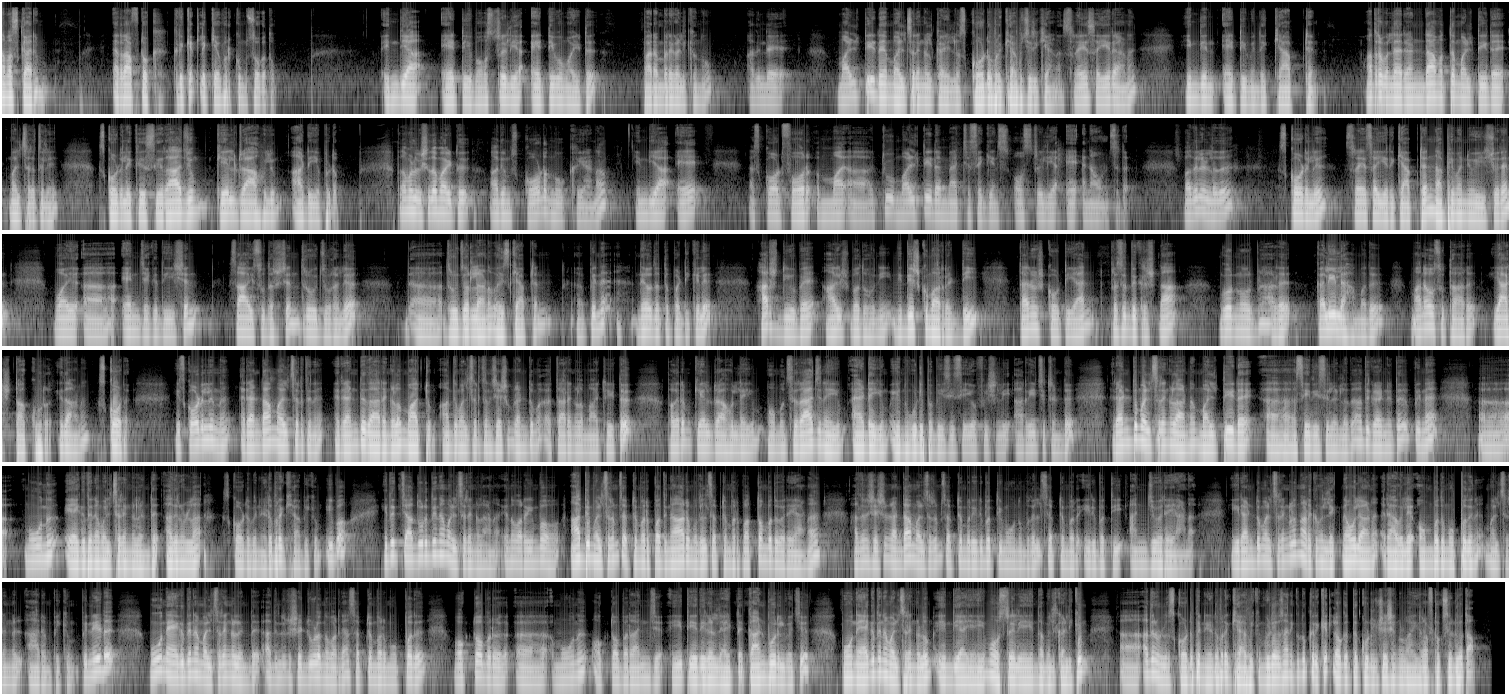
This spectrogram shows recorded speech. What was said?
നമസ്കാരം. Raf talk ക്രിക്കറ്റിലേക്ക് എവർക്കും സ്വാഗതം. India A team Australia A ടീമുമായിട്ട് പരമ്പര കളിക്കുന്നു. അതിന്റെ മൾട്ടി ഡേ മത്സരങ്ങൾക്കായുള്ള സ്കോഡ് പ്രഖ്യാപിച്ചിരിക്കുകയാണ്. ശ്രേയസ് അയ്യരാണ് ഇന്ത്യൻ എ ടീമിന്റെ ക്യാപ്റ്റൻ. മാത്രമല്ല രണ്ടാമത്തെ മൾട്ടി ഡേ മത്സരത്തിൽ സ്കോഡിലേക്ക് സിറാജും കെ എൽ രാഹുലും ആഡ് ചെയ്യപ്പെടും. അപ്പോൾ നമ്മൾ വിശദമായിട്ട് ആദ്യം സ്കോഡ് നോക്കുകയാണ്. India A squad for two multi day matches against Australia A announced അപ്പോൾ അതിലുള്ളത് സ്കോഡിൽ Shreyas Iyer captain Abhimanyu Easwaran Y N Jagadeesan Sai Sudharsan Dhruv Jurel vice captain പിന്നെ ദേവദത്ത് പട്ടിക്കൽ ഹർഷ് ദ്യൂബെ ആയുഷ് ബധോനി നിതീഷ് കുമാർ റെഡ്ഡി തനുഷ് കോട്ടിയാൻ പ്രസിദ്ധ് കൃഷ്ണ ഗുർനൂർ ബ്രാഡ് ഖലീൽ അഹമ്മദ് മനോജ് സുതാർ യാഷ് താക്കൂർ ഇതാണ് സ്ക്വാഡ് ഈ സ്ക്വാഡിൽ നിന്ന് രണ്ടാം മത്സരത്തിന് രണ്ട് താരങ്ങളും മാറ്റും. ആദ്യ മത്സരത്തിന് ശേഷം രണ്ട് താരങ്ങളും മാറ്റിയിട്ട് പകരം കെ എൽ രാഹുലിനെയും മുഹമ്മദ് സിറാജിനെയും ആഡ് ചെയ്യും എന്നും കൂടി ഇപ്പോൾ B C C I officially അറിയിച്ചിട്ടുണ്ട്. രണ്ട് മത്സരങ്ങളാണ് മൾട്ടി ഡേ സീരീസിലുള്ളത് അത് കഴിഞ്ഞിട്ട് പിന്നെ മൂന്ന് ഏകദിന മത്സരങ്ങളുണ്ട്. അതിനുള്ള സ്ക്വാഡ് പിന്നീട് പ്രഖ്യാപിക്കും. ഇപ്പോൾ ഇത് ചതുർദിന മത്സരങ്ങളാണ് എന്ന് പറയുമ്പോൾ ആദ്യ മത്സരം സെപ്റ്റംബർ പതിനാറ് മുതൽ സെപ്റ്റംബർ പത്തൊമ്പത് വരെയാണ്. അതിനുശേഷം രണ്ടാം മത്സരം സെപ്റ്റംബർ ഇരുപത്തി മൂന്ന് മുതൽ സെപ്റ്റംബർ ഇരുപത്തി അഞ്ച് വരെയാണ്. ഈ രണ്ട് മത്സരങ്ങളും നടക്കുന്ന ലക്നൗവിലാണ്. രാവിലെ ഒമ്പത് മുപ്പതിന് മത്സരങ്ങൾ ആരംഭിക്കും. പിന്നീട് മൂന്ന് ഏകദിന മത്സരങ്ങളുണ്ട്. അതിന്റെ ഒരു ഷെഡ്യൂൾ എന്ന് പറഞ്ഞാൽ സെപ്റ്റംബർ മുപ്പത് ഒക്ടോബർ മൂന്ന് ഒക്ടോബർ അഞ്ച് ഈ തീയതികളിലായിട്ട് കാൺപൂരിൽ വെച്ച് മൂന്ന് ഏകദിന മത്സരങ്ങളും ഇന്ത്യയെയും ഓസ്ട്രേലിയയെയും തമ്മിൽ കളിക്കും. അതിനുള്ള സ്കോഡ് പിന്നീട് പ്രഖ്യാപിക്കും. വീഡിയോ അവസാനിക്കുന്നു. ക്രിക്കറ്റ് ലോകത്തെ കൂടുതൽ വിശേഷങ്ങളുമായി റഫ് ടോക്സ് എത്താം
